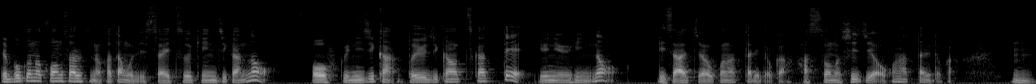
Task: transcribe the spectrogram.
で僕のコンサルティの方も実際通勤時間の往復2時間という時間を使って輸入品のリサーチを行ったりとか発送の指示を行ったりとか、うん。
